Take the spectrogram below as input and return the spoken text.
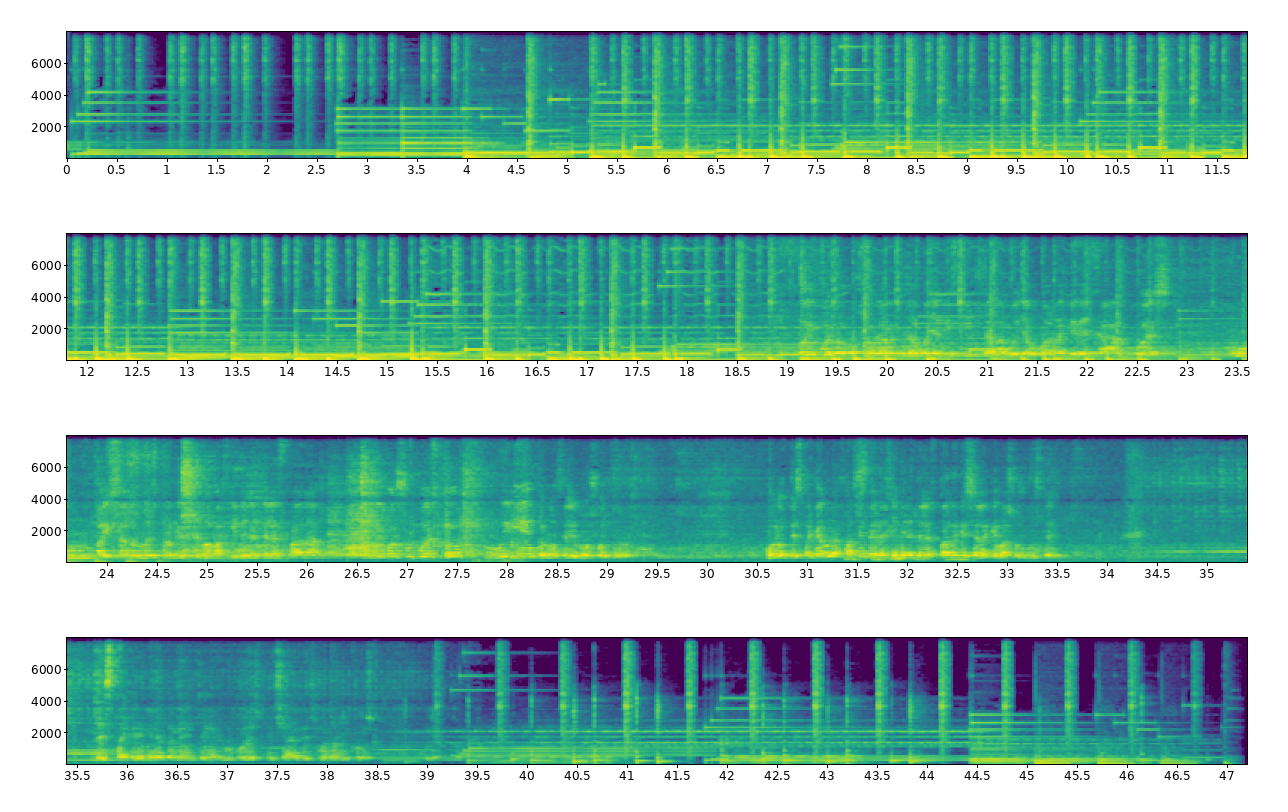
Hoy pues vamos a hablar de una huella distinta, la huella guarda que deja pues un paisano nuestro que se llama Jiménez de la Espada, que por supuesto muy bien conocéis vosotros faceta de Jiménez la Espada que sea la que más os guste. Destaca inmediatamente en el grupo de especiales monárquicos.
